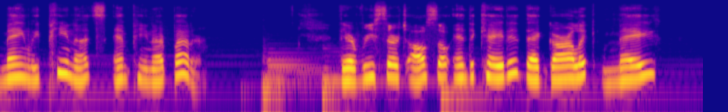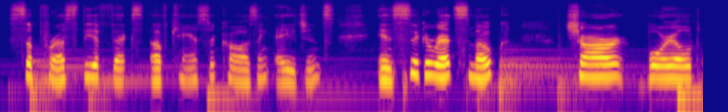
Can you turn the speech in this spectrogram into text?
mainly peanuts and peanut butter. Their research also indicated that garlic may suppress the effects of cancer causing agents in cigarette smoke, char boiled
